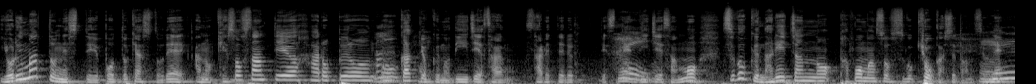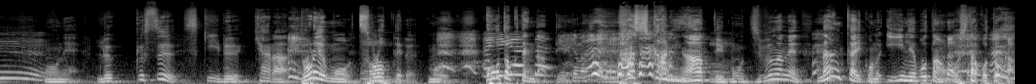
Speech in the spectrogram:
夜マットネスっていうポッドキャストで、あの、ケソさんっていうハロプロの楽曲の DJ さん、されてるですね、はい DJ さんも、すごくなりえちゃんのパフォーマンスをすごく評価してたんですよね。うんもうね、ルックス、スキル、キャラ、どれも揃ってる。もう、高得点だっていう。確かになっていう、うんもう自分はね、何回このいいねボタンを押したことか。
